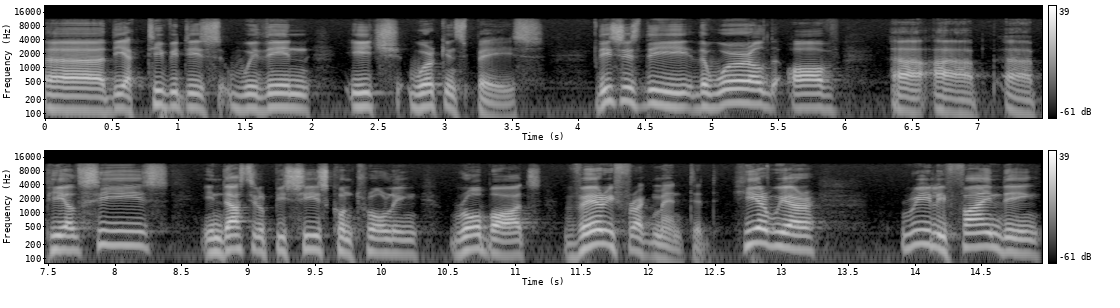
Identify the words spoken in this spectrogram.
the activities within each working space. This is the, the world of PLCs, industrial PCs controlling robots, very fragmented. Here we are really finding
